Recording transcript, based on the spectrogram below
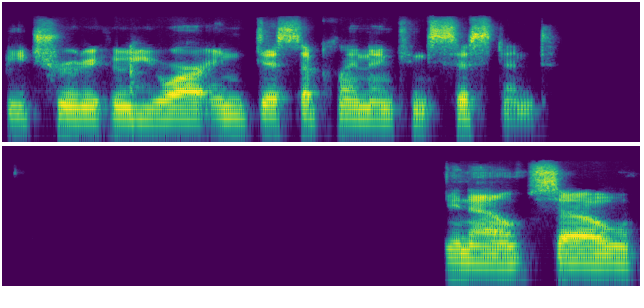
be true to who you are and disciplined and consistent you know? So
